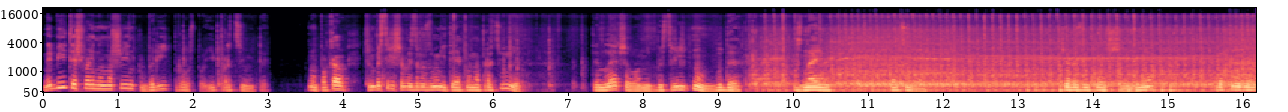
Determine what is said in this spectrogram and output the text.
Не бійте швейну машинку, беріть просто і працюйте. Ну, поки, чим швидше ви зрозумієте, як вона працює, тим легше вам і швидше ну, буде з нею працювати. Через уточнення проходимо.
